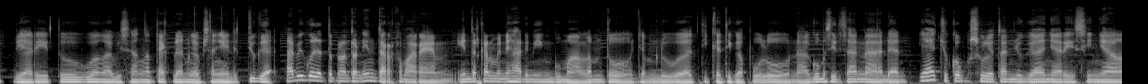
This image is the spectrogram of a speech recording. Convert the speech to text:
di hari itu gue nggak bisa ngetek dan nggak bisa ngedit juga. Tapi gue tetap nonton Inter kemarin. Inter kan mainnya hari Minggu malam tuh jam 2 3.30. Nah gue masih di sana dan ya cukup kesulitan juga nyari sinyal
